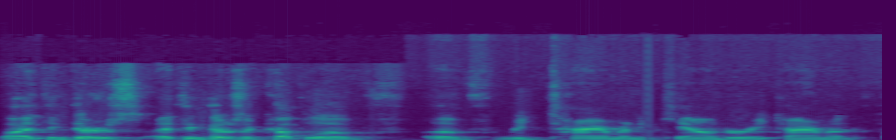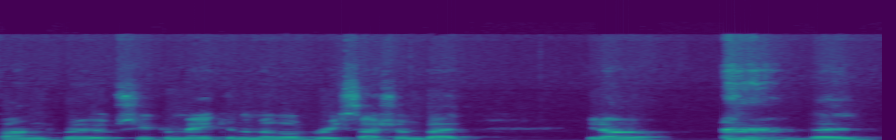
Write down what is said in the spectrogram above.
Well, I think there's I think there's a couple of of retirement account or retirement fund moves you can make in the middle of recession, but you know, the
